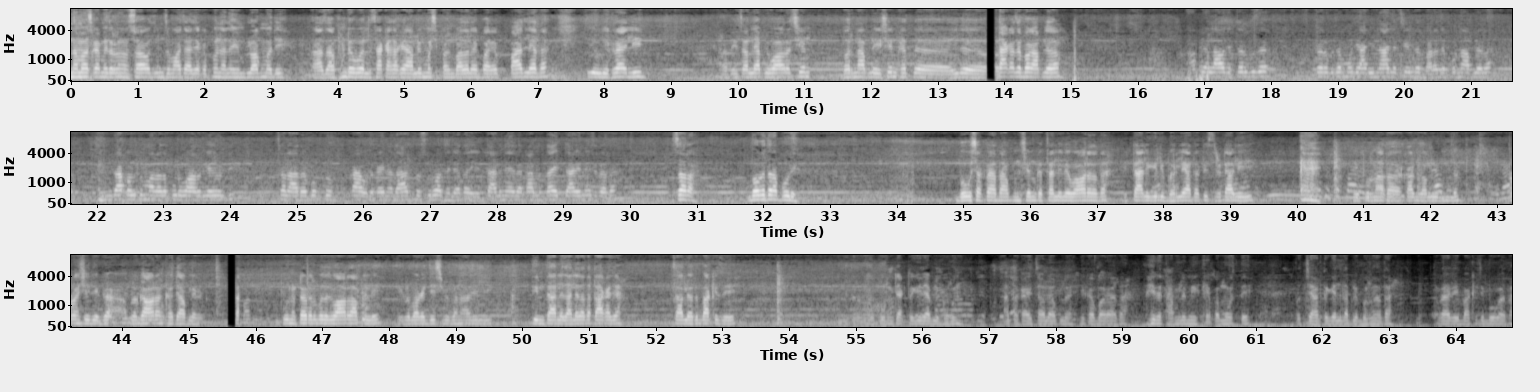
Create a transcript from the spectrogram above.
नमस्कार मित्रांनो स्वागत तुमचं माझ्या आज एका पुन्हा नवीन ब्लॉगमध्ये. आज आपण डबल साका सकाळी आलो मशी पाणी बाजारला बाहेर पाजले आता. एवढी एक राहिली. आता हे चाललंय आपले वावरात शेण. भरणं आपले शेणखत इथं टाकायचं बघा आपल्याला. आपल्याला लावायचं टरबूज. टरबुजामध्ये आधी नाल्यात शेणखत भरायचं पूर्ण आपल्याला. मी तुम्हाला आता पुढं वावरात गेल्यावरती. चला आता बघतो काय होतं काही नाही. आता आज तर सुरुवात झाली. आता हे टाळे न्यायला काय म्हणता एक टाळे न्यायचं आता. चला बघत राहा पुढे. बघू शकता आता आपण शेणखत चाललेले वावरात आता. ही टाली गेली भरली. आता तिसरी टाली ही. हे पूर्ण आता काढून चालू पोरांशी ते गा आपलं गावरान खत आहे आपल्याकडे. पूर्ण टरबूज वावरात आपल्याला इकडे बघा जेसीबी पण आलेली. तीन टाल्या झाल्यात आता टाकायच्या. चालू आहे आता बाकीचं हे. पूर्ण ट्रॅक्टर गेले आपले भरून. आता काय चालू आहे आपलं? हे का बघा आता. इथं थांबलं मी खेपा मोजते चार तर गेले आपले भरून आता. राहिले बाकीचे बघू आता.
